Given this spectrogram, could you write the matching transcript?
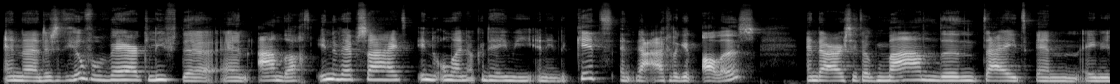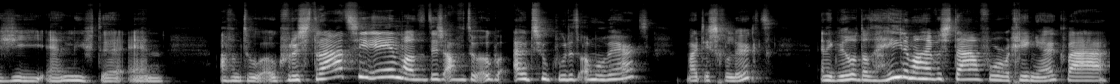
En eh, er zit heel veel werk, liefde en aandacht in de website, in de online academie en in de kit. En ja, eigenlijk in alles. En daar zit ook maanden tijd en energie en liefde en af en toe ook frustratie in. Want het is af en toe ook wel uitzoeken hoe dat allemaal werkt. Maar het is gelukt. En ik wilde dat helemaal hebben staan voor we gingen. Qua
